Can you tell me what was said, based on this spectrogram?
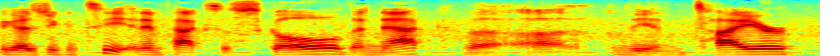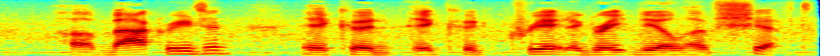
because you can see it impacts the skull, the neck, the, uh, the entire uh, back region. It could, it could create a great deal of shift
